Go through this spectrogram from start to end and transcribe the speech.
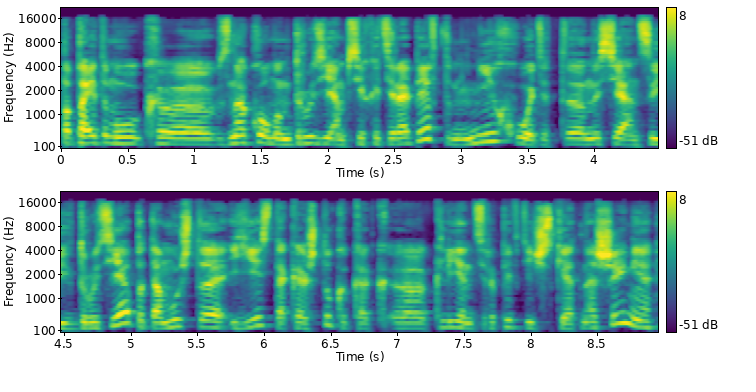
Поэтому к знакомым друзьям психотерапевтам не ходят э, на сеансы их друзья, потому что есть такая штука, как э, клиент-терапевтические отношения,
